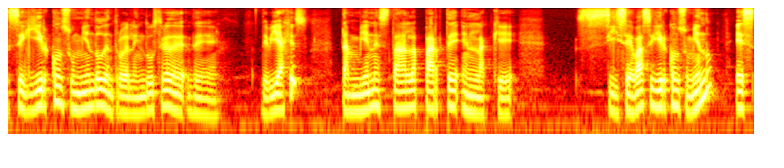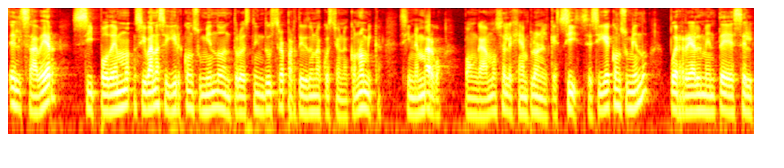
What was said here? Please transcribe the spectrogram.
seguir consumiendo dentro de la industria de viajes, también está la parte en la que si se va a seguir consumiendo, es el saber si podemos, si van a seguir consumiendo dentro de esta industria a partir de una cuestión económica. Sin embargo, pongamos el ejemplo en el que sí se sigue consumiendo, pues realmente es el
